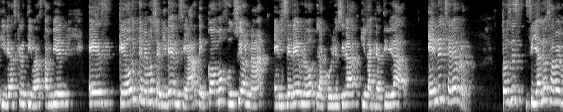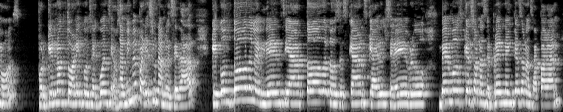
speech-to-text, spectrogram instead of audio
ideas creativas también es que hoy tenemos evidencia de cómo funciona el cerebro, la curiosidad y la creatividad en el cerebro. Entonces, si ya lo sabemos, ¿por qué no actuar en consecuencia? O sea, a mí me parece una necedad que con toda la evidencia, todos los scans que hay del cerebro, vemos qué zonas se prenden, qué zonas se apagan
